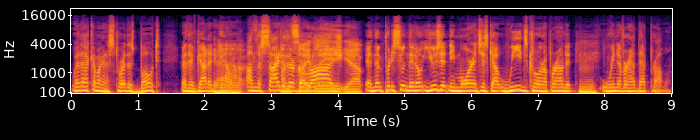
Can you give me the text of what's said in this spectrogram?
"Where the heck am I going to store this boat?" Or they've got it, you know, on the side of their Unsightly, garage. yeah. And then pretty soon they don't use it anymore, and it just got weeds growing up around it. Hmm. We never had that problem.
